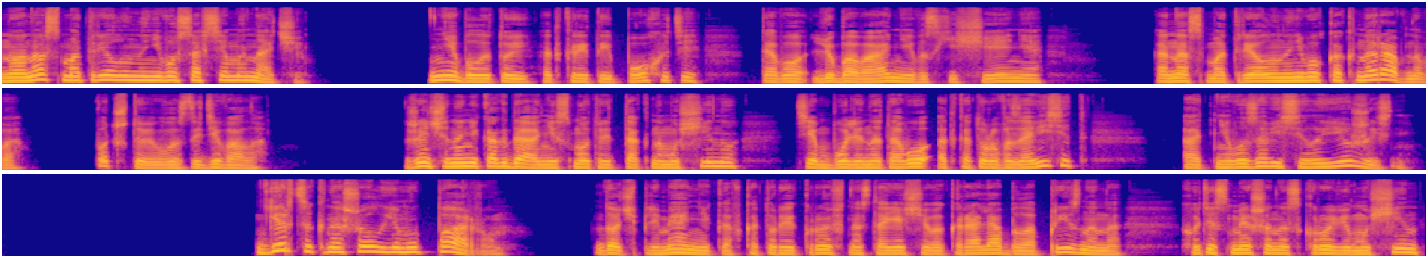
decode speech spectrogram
Но она смотрела на него совсем иначе. Не было той открытой похоти, того любования, восхищения. Она смотрела на него как на равного. Вот что его задевало. Женщина никогда не смотрит так на мужчину, тем более на того, от которого зависит, а от него зависела ее жизнь. Герцог нашел ему пару, дочь племянника, в которой кровь настоящего короля была признана, хоть и смешана с кровью мужчин,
